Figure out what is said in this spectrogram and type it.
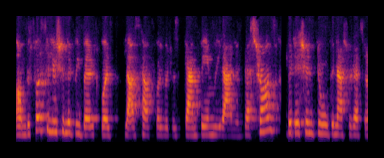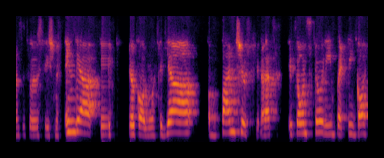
um, the first solution that we built was Glass Half Full, which was a campaign we ran in restaurants, petition to the National Restaurants Association of India. It took almost a year, a bunch of, you know, that's its own story, but we got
